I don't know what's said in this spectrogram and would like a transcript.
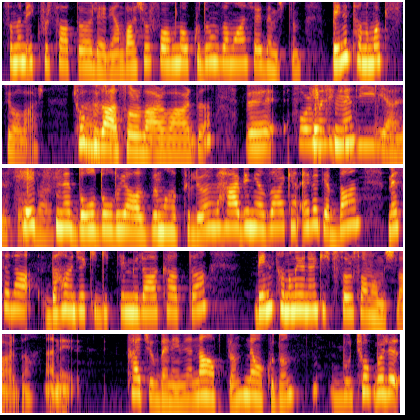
Sanırım ilk fırsatta öyleydi. Yani başvuru formunu okuduğum zaman şey demiştim. Beni tanımak istiyorlar. Çok Ha, güzel çok sorular güzel. vardı ve Formalite hepsine değil yani sorular. hepsine dolu dolu yazdığımı hatırlıyorum ve her birini yazarken evet ya ben mesela daha önceki gittiğim mülakatta beni tanımaya yönelik hiçbir soru sormamışlardı. Yani kaç yıl deneyimle ne yaptın, ne okudun? Bu çok böyle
